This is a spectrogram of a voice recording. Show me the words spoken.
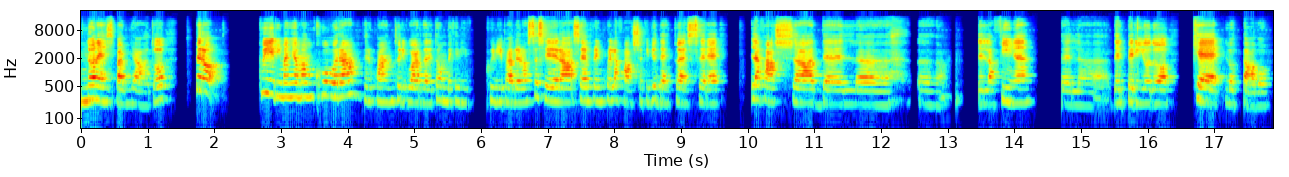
non è sbagliato, però qui rimaniamo ancora, per quanto riguarda le tombe vi, cui vi parlerò stasera, sempre in quella fascia che vi ho detto essere la fascia del, uh, della fine del, del periodo che è l'ottavo.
